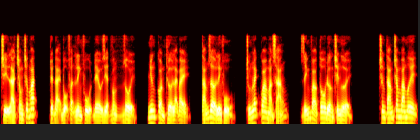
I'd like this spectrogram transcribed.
chỉ là trong trước mắt, tuyệt đại bộ phận linh phủ đều diệt vong rồi, nhưng còn thừa lại bảy, tám giờ linh phủ chúng lách qua màn sáng, dính vào tô đường trên người. Chương tám trăm ba mươi,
